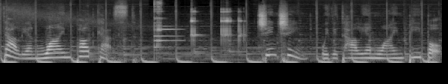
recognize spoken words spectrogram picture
Italian Wine Podcast. Chin Chin with Italian wine people.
